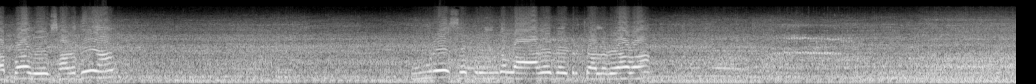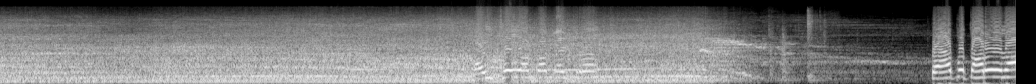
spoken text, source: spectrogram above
ਆਪਾਂ ਵੇਖ ਸਕਦੇ ਹਾਂ। ਪੂਰੇ ਸਪਰਿੰਗ ਲਾ ਕੇ ਟਰੈਕਟਰ ਚੱਲ ਰਿਹਾ ਵਾ। ਇੱਥੇ ਆਪਾਂ ਟਰੈਕਟਰ ਪੈਪ ਉਤਾਰੋ ਇਹਦਾ।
